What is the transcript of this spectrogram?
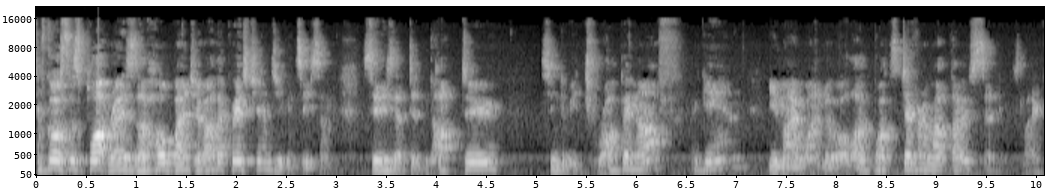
Of course, this plot raises a whole bunch of other questions. You can see some cities that did not do seem to be dropping off again. You might wonder, well, what's different about those cities? Like,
